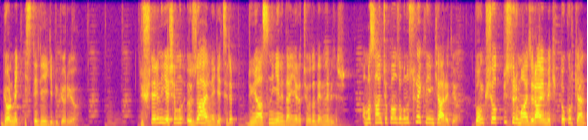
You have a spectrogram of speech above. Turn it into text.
görmek istediği gibi görüyor. Düşlerini yaşamın özü haline getirip dünyasını yeniden yaratıyor da denilebilir. Ama Sancho Panza bunu sürekli inkar ediyor. Don Quixote bir sürü maceraya mekik dokurken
